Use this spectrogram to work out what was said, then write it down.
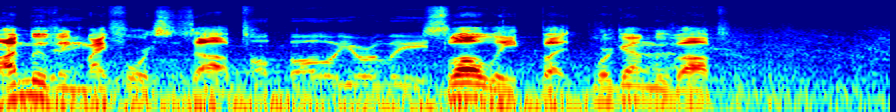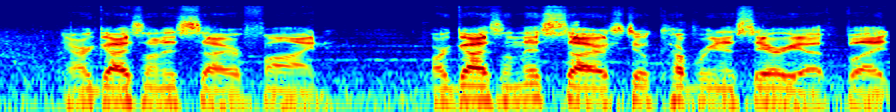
I'm moving my forces up I'll follow your lead. slowly, but we're gonna move up. And our guys on this side are fine. Our guys on this side are still covering this area, but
